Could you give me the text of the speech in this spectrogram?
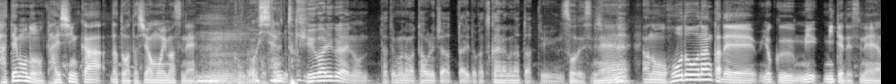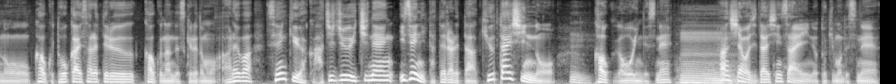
建物の耐震化だと私は思いますね、今回おっしゃる通り。9割ぐらいの建物が倒れちゃったりとか使えなくなったっていう。そうですね。あの報道なんかでよく見見てですねあの家屋倒壊されてる家屋なんですけれどもあれは1981年以前に建てられた旧耐震のうん。家屋が多いんですね。うん。阪神淡路大震災の時もですね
